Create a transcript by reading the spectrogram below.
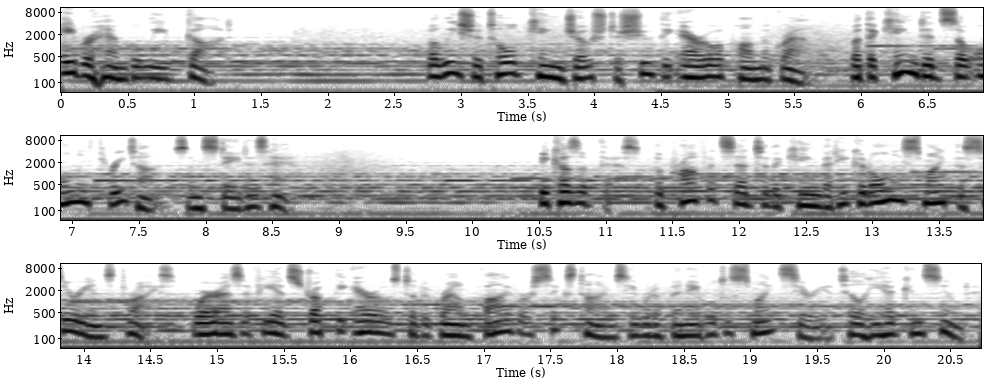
Abraham believed God. Elisha told King Joash to shoot the arrow upon the ground. But the king did so only three times and stayed his hand. Because of this, the prophet said to the king that he could only smite the Syrians thrice, whereas if he had struck the arrows to the ground five or six times, he would have been able to smite Syria till he had consumed it.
